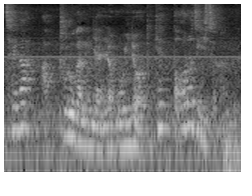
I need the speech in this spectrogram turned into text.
채가 앞으로 가는 게 아니라 오히려 어떻게 떨어지기 시작합니다.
